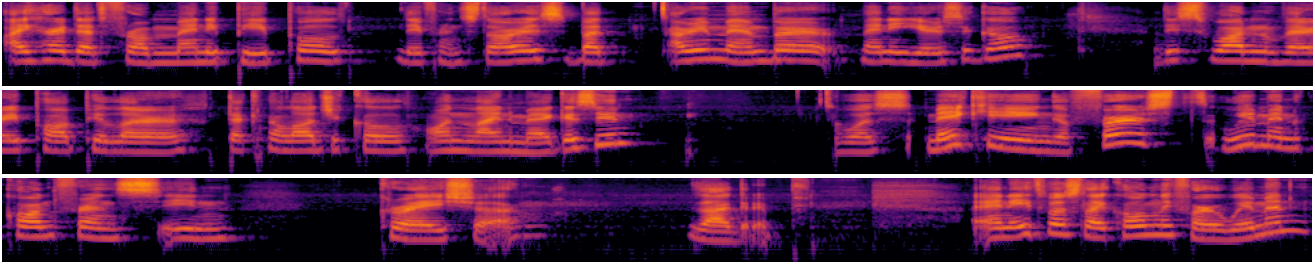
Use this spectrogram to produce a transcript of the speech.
I heard that from many people, different stories, but I remember many years ago, this one very popular technological online magazine was making a first women conference in Croatia, Zagreb. And it was like only for women.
